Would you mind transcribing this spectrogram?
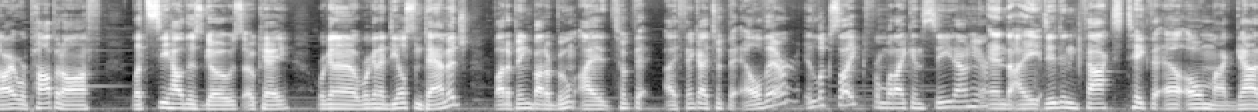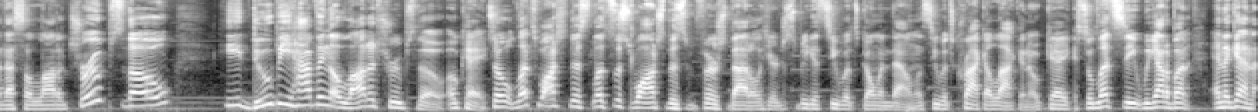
All right we're popping off. Let's see how this goes okay? We're gonna we're gonna deal some damage. Bada bing bada boom. I took the I think I took the L there it looks like from what I can see down here. And I did in fact take the L. Oh my god that's a lot of troops though do be having a lot of troops though. Okay so let's watch this. Let's just watch this first battle here just so we can see what's going down. Let's see what's crack a lacking okay? So let's see. We got a bunch and again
